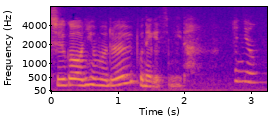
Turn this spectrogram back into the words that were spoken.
즐거운 휴무를 보내겠습니다. 안녕.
